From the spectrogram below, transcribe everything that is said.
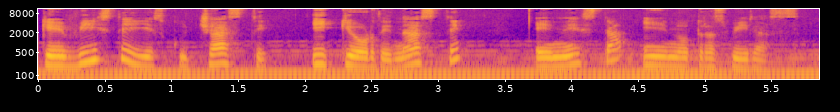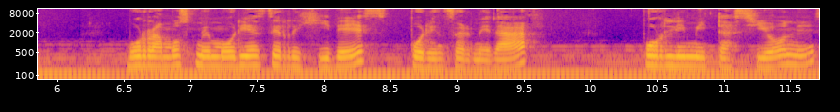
que viste y escuchaste y que ordenaste en esta y en otras vidas. Borramos memorias de rigidez por enfermedad, por limitaciones,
